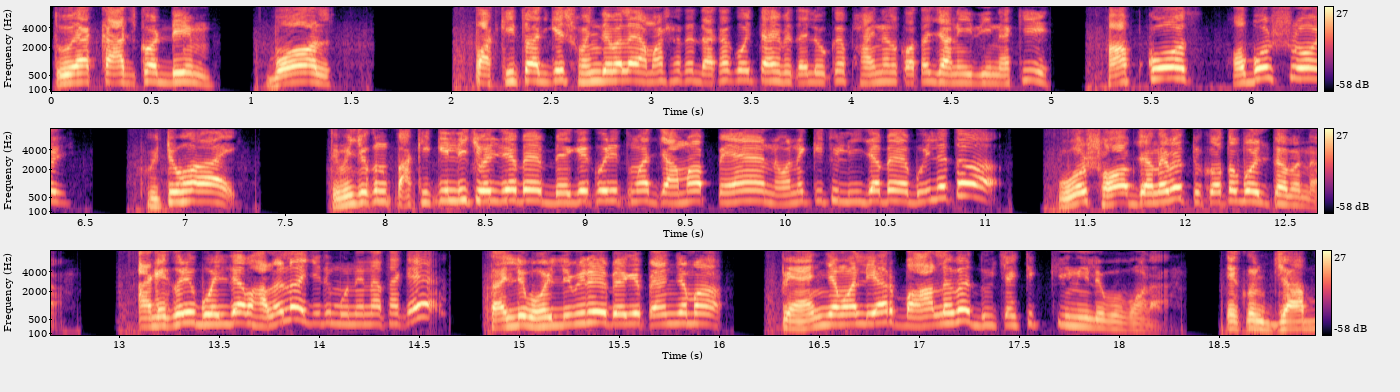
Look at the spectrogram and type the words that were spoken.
তুই এক কাজ কর ডিম, বল। পাখি তো আজকে আমার সাথে দেখা করতে হবে তাহলে ওকে ফাইনাল কথা জানিয়ে দিই নাকি? আফকোর্স অবশ্যই। বুঝতে ভাই, তুমি যখন পাখি কিনলি চলে যাবে, বেগে করে তোমার জামা, প্যান্ট, অনেক কিছু নিয়ে যাবে, বুঝলে তো? ও সব জানাবে তুই কত বলতে হবে না। আগে করে বললে ভালো লাগে যদি মনে না থাকে? তাইলে ভয় নিবি রে বেগে প্যান্ট জামা। প্যান্ট জামা আর ভালো হবে দুই চারটি কিনে নেব মারা এখন যাব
